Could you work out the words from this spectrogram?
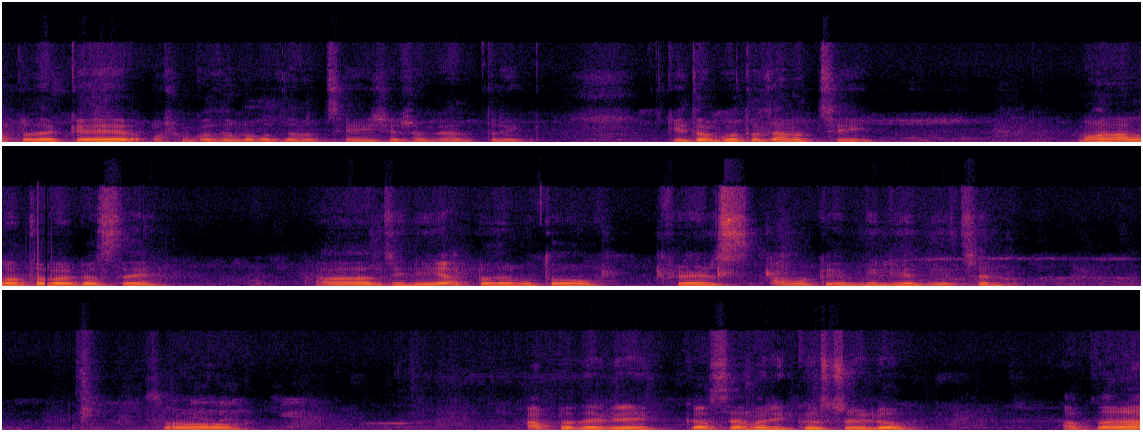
আপনাদেরকে অসংখ্য ধন্যবাদ জানাচ্ছি, সে সঙ্গে আন্তরিক কৃতজ্ঞতা জানাচ্ছি। মহান আল্লাহ তালার কাছে যিনি আপনাদের মতো ফ্রেন্ডস আমাকে মিলিয়ে দিয়েছেন। সো আপনাদের কাছে আমার রিকোয়েস্ট রইল, আপনারা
